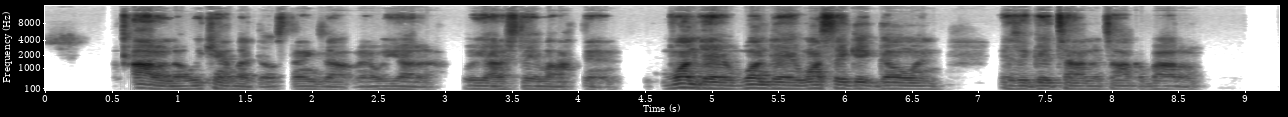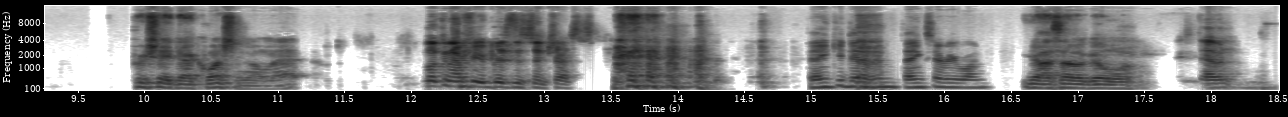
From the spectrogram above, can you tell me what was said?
I don't know. We can't let those things out, man. We gotta we gotta stay locked in. One day, one day, once they get going, is a good time to talk about them. Appreciate that question, though, Matt. Looking out for your business interests. Thank you, Devin. Thanks, everyone. You guys have a good one. Thanks, Devin.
